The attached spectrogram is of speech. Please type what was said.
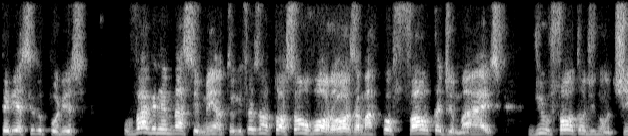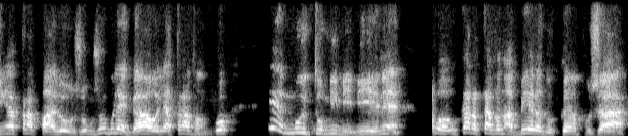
teria sido por isso. O Wagner Nascimento ele fez uma atuação horrorosa, marcou falta demais, viu falta onde não tinha, atrapalhou o jogo. Jogo legal, ele atravancou. É muito mimimi, né? Pô, o cara estava na beira do campo já.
